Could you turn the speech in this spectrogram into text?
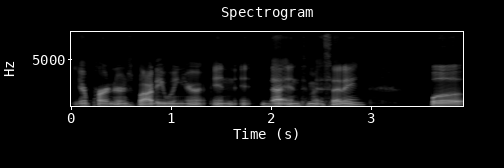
your partner's body when you're in that intimate setting, but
